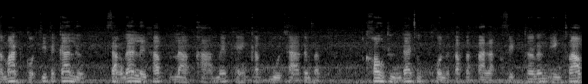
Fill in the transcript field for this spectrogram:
สามารถกดที่ตะกร้าเหลืองสั่งได้เลยครับราคาไม่แพงครับบูชากันแบบเข้าถึงได้ทุกคนนะครับราคาหลักสิบเท่านั้นเองครับ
